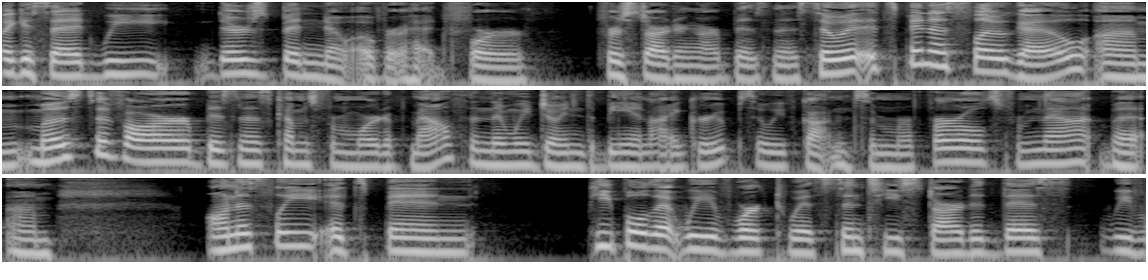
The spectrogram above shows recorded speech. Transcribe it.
Like I said, we there's been no overhead for for starting our business, so it- it's been a slow go. Um, most of our business comes from word of mouth, and then we joined the BNI group, so we've gotten some referrals from that. But um, honestly, it's been people that we've worked with since he started this. We've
